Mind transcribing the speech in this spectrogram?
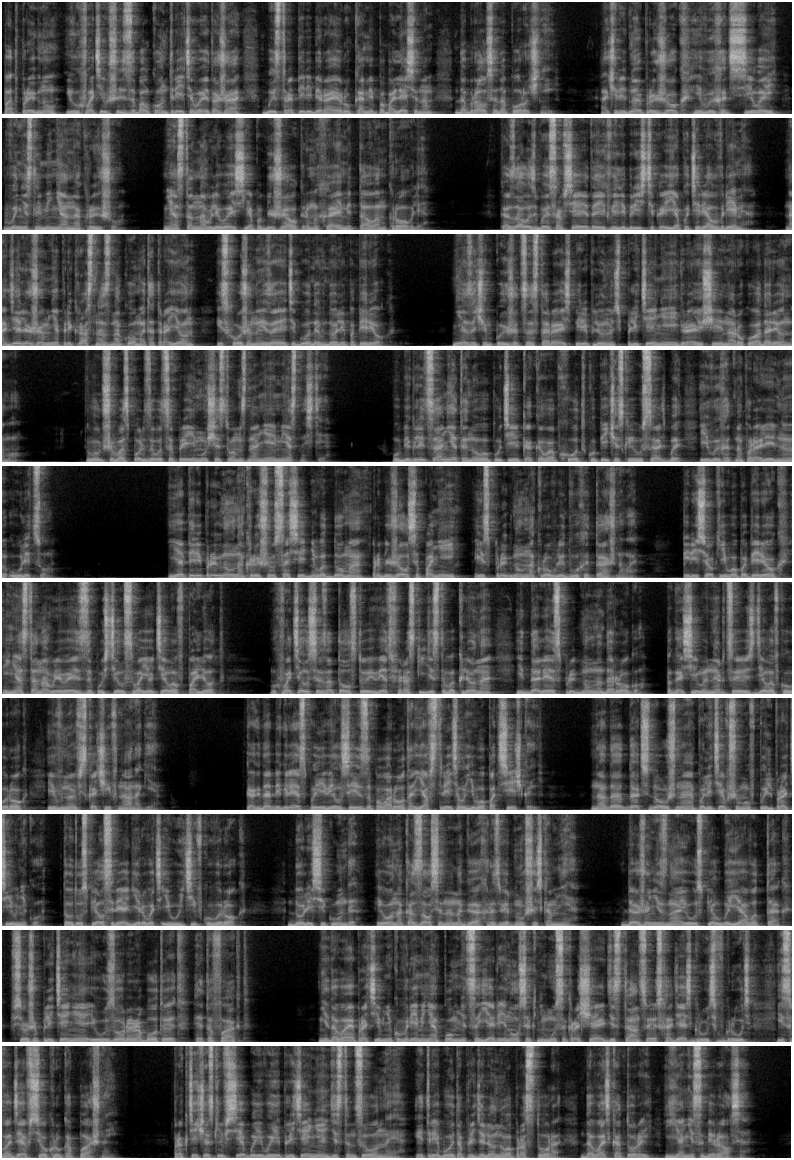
Подпрыгнул и, ухватившись за балкон третьего этажа, быстро перебирая руками по балясинам, добрался до поручней. Очередной прыжок и выход с силой вынесли меня на крышу. Не останавливаясь, я побежал, громыхая металлом кровли. Казалось бы, со всей этой эквилибристикой я потерял время. На деле же мне прекрасно знаком этот район, исхоженный за эти годы вдоль и поперек. Незачем пыжиться, стараясь переплюнуть плетения, играющие на руку одаренному. Лучше воспользоваться преимуществом знания местности. У беглеца нет иного пути, как в обход купеческой усадьбы и выход на параллельную улицу – я перепрыгнул на крышу соседнего дома, пробежался по ней и спрыгнул на кровлю двухэтажного. Пересек его поперек и, не останавливаясь, запустил свое тело в полет. Ухватился за толстую ветвь раскидистого клена и далее спрыгнул на дорогу. Погасил инерцию, сделав кувырок и вновь вскочив на ноги. Когда беглец появился из-за поворота, я встретил его подсечкой. Надо отдать должное полетевшему в пыль противнику – тот успел среагировать и уйти в кувырок. Доли секунды, и он оказался на ногах, развернувшись ко мне. Даже не знаю, успел бы я вот так. Все же плетение и узоры работают, это факт. Не давая противнику времени опомниться, я ринулся к нему, сокращая дистанцию, сходясь грудь в грудь и сводя все к рукопашной. Практически все боевые плетения дистанционные и требуют определенного простора, давать который я не собирался.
